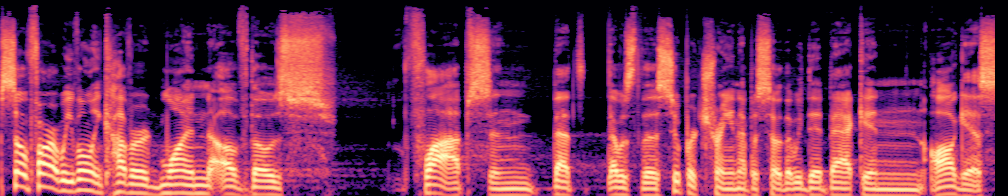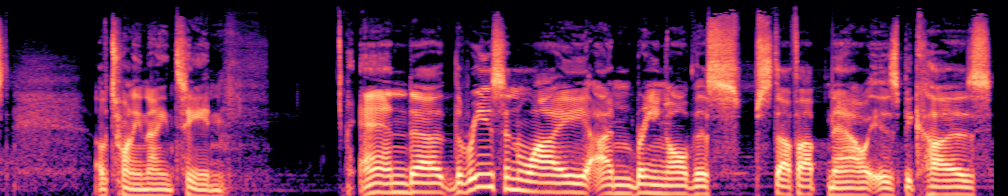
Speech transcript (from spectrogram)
so far, we've only covered one of those flops, and that that was the Super Train episode that we did back in August of 2019. And uh, the reason why I'm bringing all this stuff up now is because,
